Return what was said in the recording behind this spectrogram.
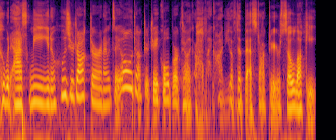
who would ask me, you know, who's your doctor? And I would say, oh, Dr. Jay Goldberg. They're like, oh my God, you have the best doctor. You're so lucky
